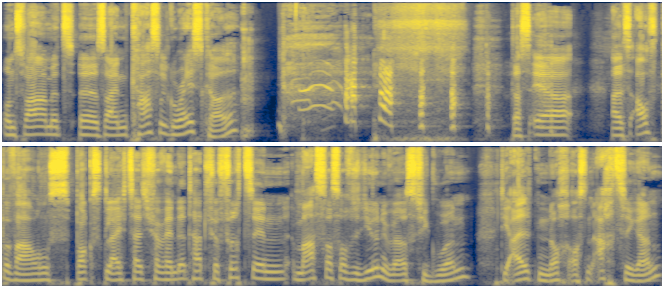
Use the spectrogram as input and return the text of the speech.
und zwar mit äh, seinem Castle Grayskull dass er als Aufbewahrungsbox gleichzeitig verwendet hat für 14 Masters of the Universe Figuren, die alten noch aus den 80ern.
